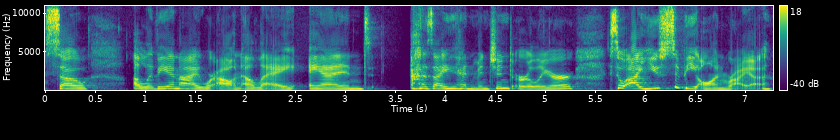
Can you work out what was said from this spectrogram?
so Olivia and I were out in LA, and as I had mentioned earlier, so I used to be on Raya.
